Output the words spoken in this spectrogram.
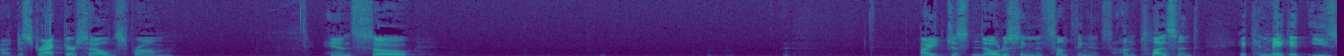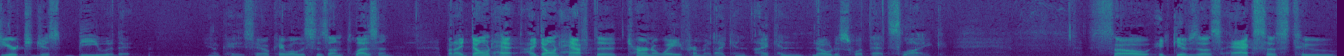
uh, distract ourselves from. And so, by just noticing that something is unpleasant, it can make it easier to just be with it. Okay, say, okay, well, this is unpleasant, but I don't have I don't have to turn away from it. I can I can notice what that's like. So it gives us access to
